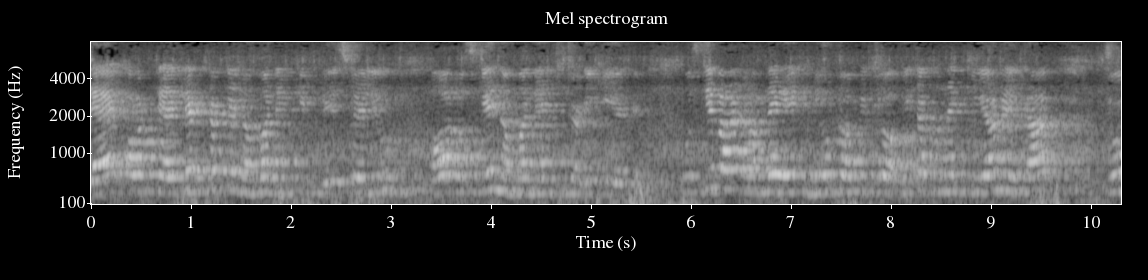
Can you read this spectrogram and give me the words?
लैक और टैबलेट तक के नंबर नेम की प्लेस वैल्यू और उसके नंबर नेम स्टडी किए थे। उसके बाद हमने एक न्यू टॉपिक जो अभी तक हमने किया नहीं था, जो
